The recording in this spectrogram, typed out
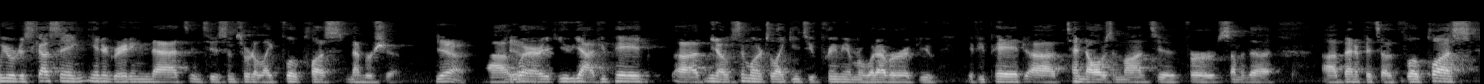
we were discussing integrating that into some sort of like Flow Plus membership. Yeah. Uh, Yeah. where if you, yeah, if you paid, uh, you know, similar to like YouTube Premium or whatever, if you, if you paid, uh, $10 a month to, for some of the, uh, benefits of Flow Plus,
